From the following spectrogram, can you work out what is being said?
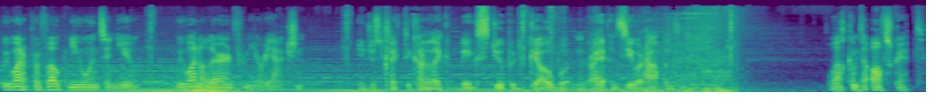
We want to provoke new ones in you. We want to learn from your reaction. You just click the kind of like big stupid go button, right? And see what happens. Welcome to Offscript.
